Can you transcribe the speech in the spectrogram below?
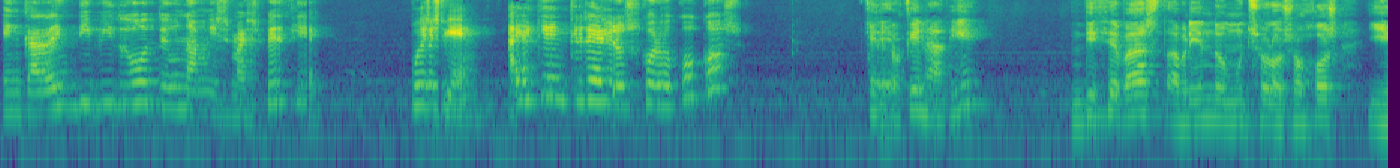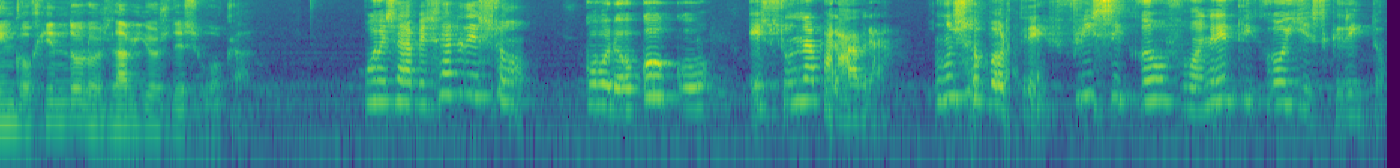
en cada individuo de una misma especie. Pues bien, ¿hay quien cree en los corococos? Creo que nadie. Dice Bast abriendo mucho los ojos y encogiendo los labios de su boca. Pues a pesar de eso, corococo es una palabra, un soporte físico, fonético y escrito.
